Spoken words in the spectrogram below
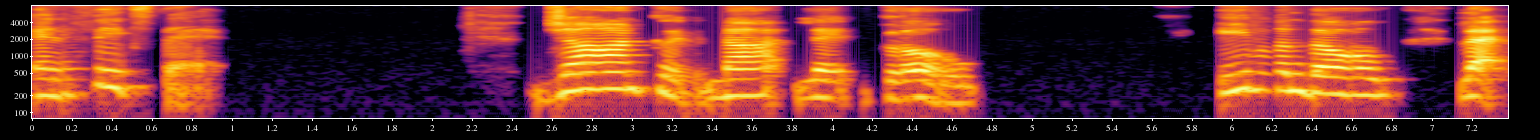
and fix that. John could not let go, even though like,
